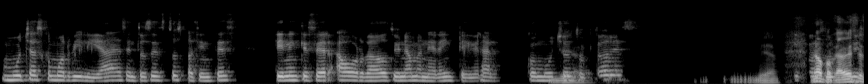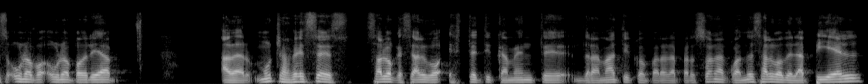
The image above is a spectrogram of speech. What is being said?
muchas comorbilidades. Entonces, estos pacientes tienen que ser abordados de una manera integral, con muchos doctores. Bien. No, porque a veces uno, uno podría, a ver, muchas veces, salvo que sea algo estéticamente dramático para la persona, cuando es algo de la piel,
